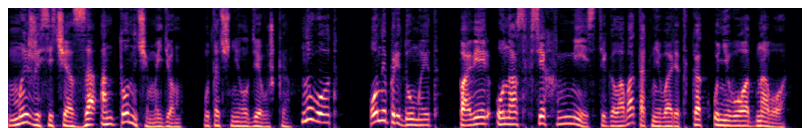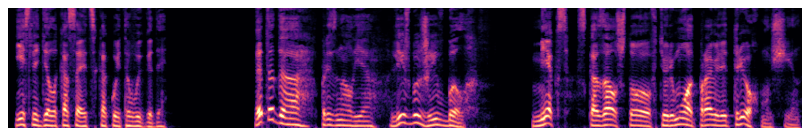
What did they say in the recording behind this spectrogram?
Мы же сейчас за Антонычем идем, уточнила девушка. Ну вот, он и придумает. Поверь, у нас всех вместе голова так не варит, как у него одного, если дело касается какой-то выгоды. Это да, признал я, лишь бы жив был. Мекс сказал, что в тюрьму отправили трех мужчин,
